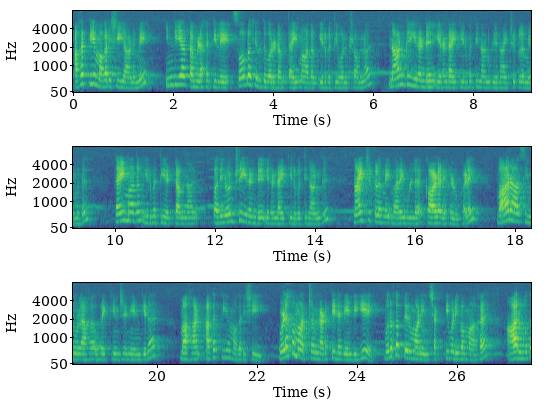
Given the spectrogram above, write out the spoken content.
அகத்திய மகரிஷியானுமே இந்தியா தமிழகத்திலே சோபகிருது வருடம் தை மாதம் இருபத்தி ஒன்றாம் நாள் நான்கு இரண்டு இரண்டாயிரத்தி இருபத்தி நான்கு ஞாயிற்றுக்கிழமை முதல் தை மாதம் இருபத்தி எட்டாம் நாள் பதினொன்று இரண்டு இரண்டாயிரத்தி இருபத்தி நான்கு ஞாயிற்றுக்கிழமை வரை உள்ள கால நிகழ்வுகளை வார ஆசி நூலாக உரைக்கின்றேன் என்கிறார் மகான் அகத்திய மகரிஷி. உலக மாற்றம் நடத்திட வேண்டியே முருகப்பெருமானின் சக்தி வடிவமாக ஆறுமுக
